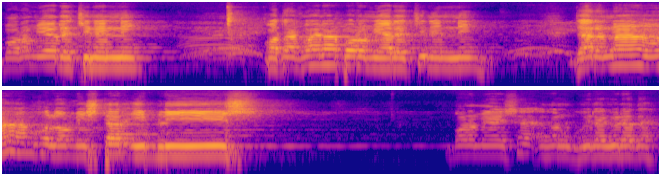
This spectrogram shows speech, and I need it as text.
বড় মিয়ারে চিনেননি? কথা কয় না, বড় মিয়ারে চিনেননি? যার নাম হলো মিস্টার ইবলিশ। বড় মিয়া এসে এখন ঘুরা ঘুরা দেয়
